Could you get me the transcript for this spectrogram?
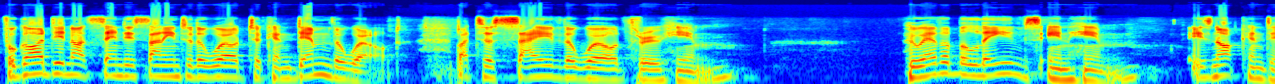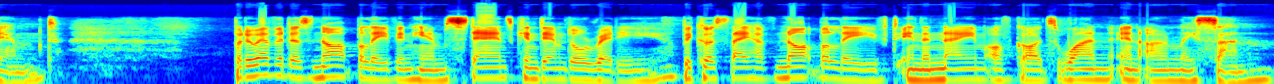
For God did not send his Son into the world to condemn the world, but to save the world through him. Whoever believes in him is not condemned, but whoever does not believe in him stands condemned already, because they have not believed in the name of God's one and only Son.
